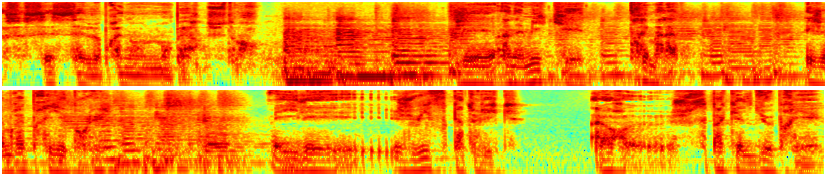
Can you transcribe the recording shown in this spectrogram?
C'est le prénom de mon père, justement. J'ai un ami qui est très malade et j'aimerais prier pour lui. Mais il est juif catholique. Alors, euh, je sais pas quel Dieu prier.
